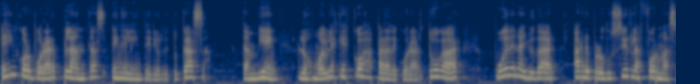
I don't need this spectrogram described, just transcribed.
es incorporar plantas en el interior de tu casa. También los muebles que escojas para decorar tu hogar pueden ayudar a reproducir las formas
